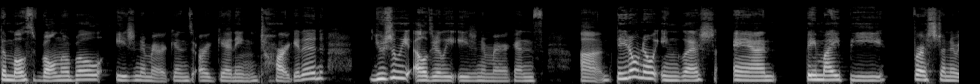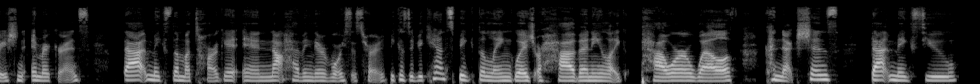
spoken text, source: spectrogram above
the most vulnerable Asian Americans are getting targeted. Usually, elderly Asian Americans, um, they don't know English and they might be first generation immigrants. That makes them a target in not having their voices heard because if you can't speak the language or have any like power, wealth, connections, that makes you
